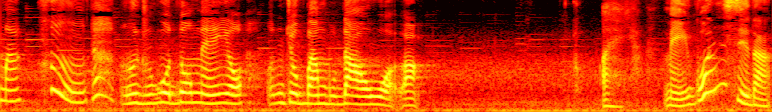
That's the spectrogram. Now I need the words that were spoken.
吗？哼，如果都没有，嗯，就帮不到我了。哎呀，没关系的，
